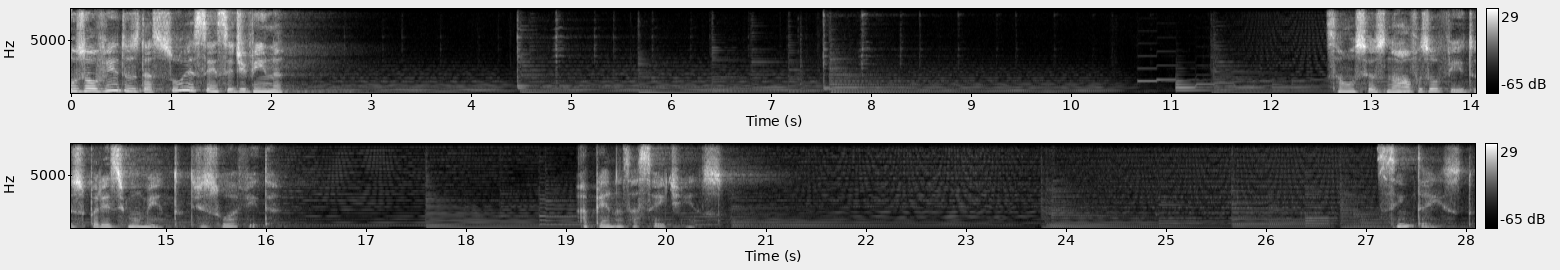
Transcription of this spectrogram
os ouvidos da sua essência divina. São os seus novos ouvidos para esse momento de sua vida. Apenas aceite isso. Sinta isto.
